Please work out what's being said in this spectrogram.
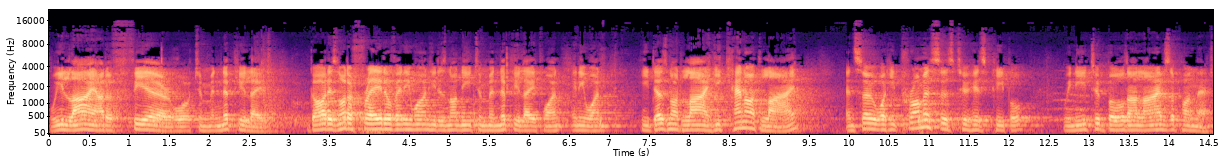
We lie out of fear or to manipulate. God is not afraid of anyone. He does not need to manipulate one, anyone. He does not lie. He cannot lie. And so, what He promises to His people, we need to build our lives upon that.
